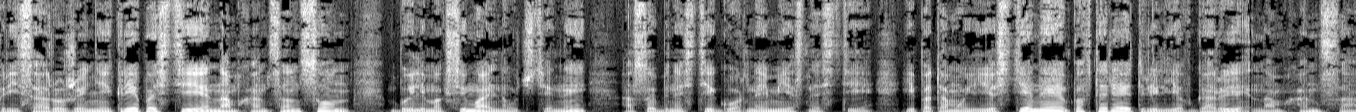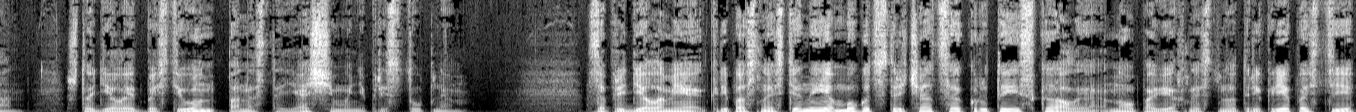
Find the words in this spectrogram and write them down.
При сооружении крепости Намхан-Сансон были максимально учтены особенности горной местности, и потому ее стены повторяют рельеф горы Намхан-Сан, что делает бастион по-настоящему неприступным. За пределами крепостной стены могут встречаться крутые скалы, но поверхность внутри крепости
